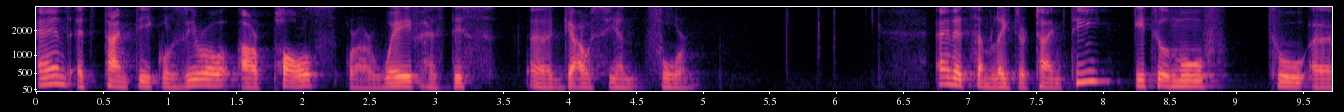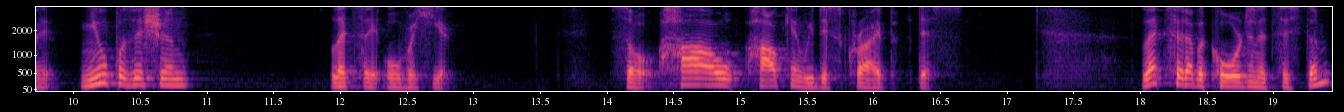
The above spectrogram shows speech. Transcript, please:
and at time t equals 0, our pulse or our wave has this uh, Gaussian form. And at some later time t, it will move to a new position, let's say over here. So how, how can we describe this? let's set up a coordinate system,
